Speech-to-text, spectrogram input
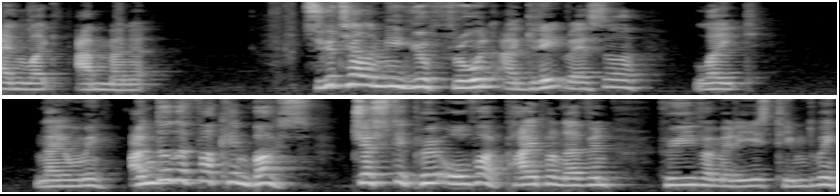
in like a minute. So you're telling me you're throwing a great wrestler like Naomi under the fucking bus just to put over Piper Niven who Eva Marie is teamed with.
